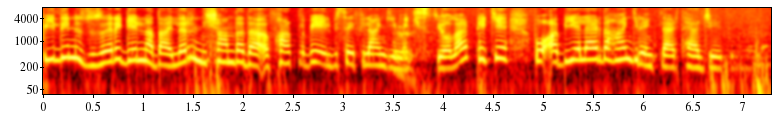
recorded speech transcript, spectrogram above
Bildiğiniz üzere gelin adayları nişanda da farklı bir elbise falan giymek istiyorlar. Peki bu abiyelerde hangi renkler tercih edilmeli?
